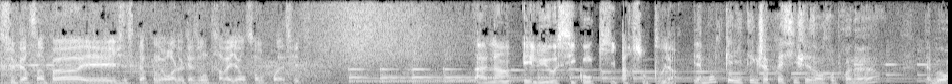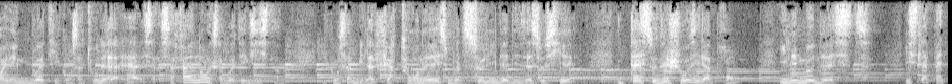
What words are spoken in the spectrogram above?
super sympa et j'espère qu'on aura l'occasion de travailler ensemble pour la suite. Alain est lui aussi conquis par son poulain. Il y a beaucoup de qualités que j'apprécie chez les entrepreneurs. D'abord, il a une boîte qui commence à tourner. Ça, ça fait un an que sa boîte existe. hein. Il commence à la faire tourner, c'est une boîte solide, il a des associés. Il teste des choses, il apprend. Il est modeste. Il se la pète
